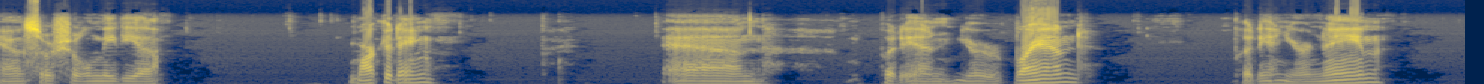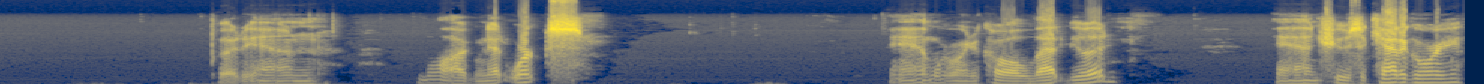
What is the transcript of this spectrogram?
And social media marketing and put in your brand, put in your name, put in blog networks, and we're going to call that good and choose a category.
